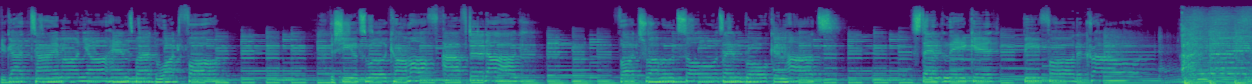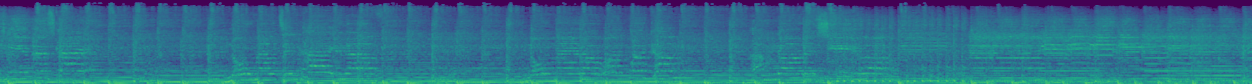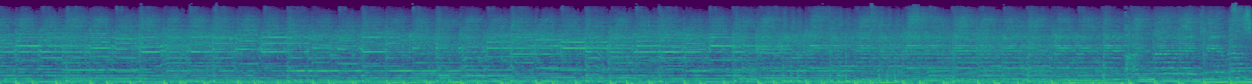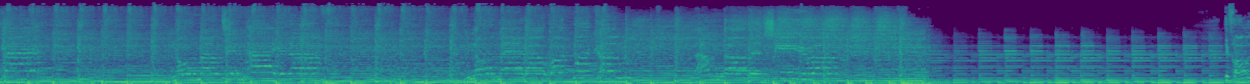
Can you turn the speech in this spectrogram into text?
You got time on your hands, but what for? The shields will come off after dark for troubled souls and broken hearts. Stand naked before the crowd. Under If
